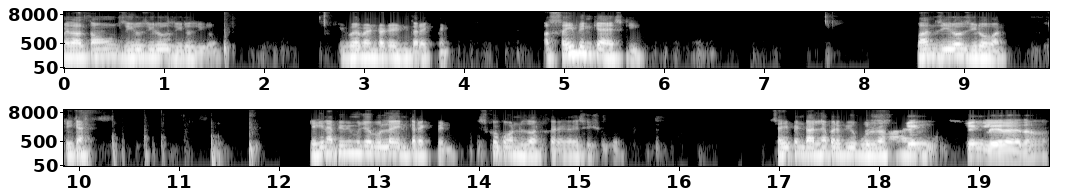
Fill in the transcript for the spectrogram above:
मैं डालता हूँ zero zero zero zero you have entered incorrect pin और सही पिन क्या है इसकी? वन ज़ीरो ज़ीरो वन ठीक है? लेकिन अभी भी मुझे बोल रहा है इनकरेक्ट पिन इसको कौन रिजॉल्व करेगा इस इशू को? सही पिन डालने पर अभी वो बोल रहा है। स्ट्रिंग स्ट्रिंग ले रहा है ना?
